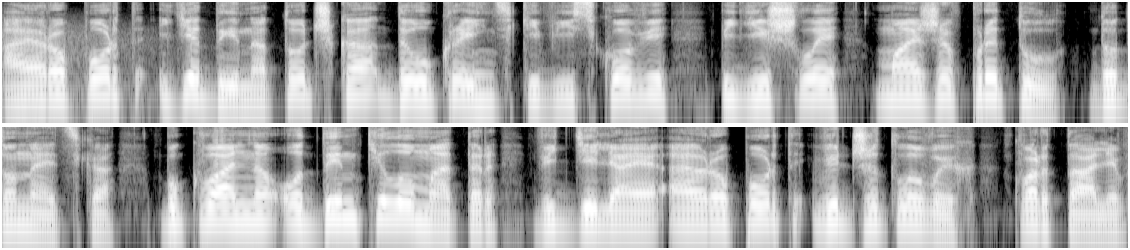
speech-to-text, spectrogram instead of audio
Аеропорт єдина точка, де українські військові підійшли майже впритул до Донецька. Буквально один кілометр відділяє аеропорт від житлових кварталів.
